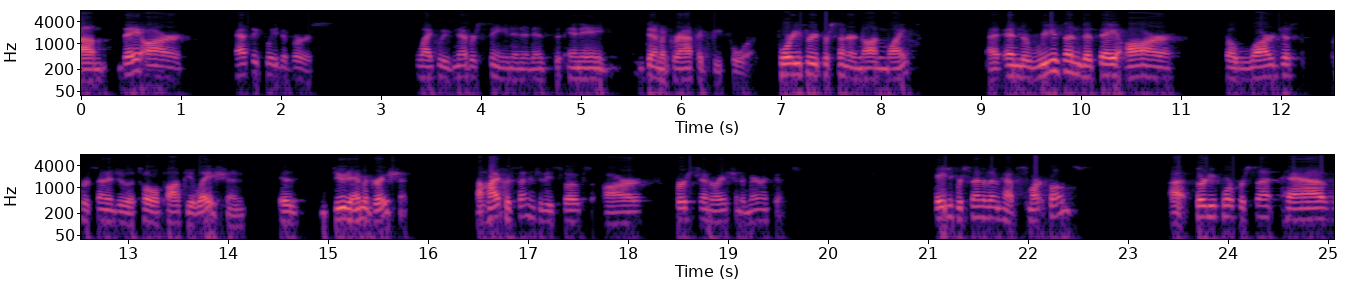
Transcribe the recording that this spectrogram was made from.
Um, they are ethically diverse, like we've never seen in, an in a demographic before. 43% are non-white. Uh, and the reason that they are the largest percentage of the total population is due to immigration. A high percentage of these folks are first-generation Americans. 80% of them have smartphones. 34% uh, have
